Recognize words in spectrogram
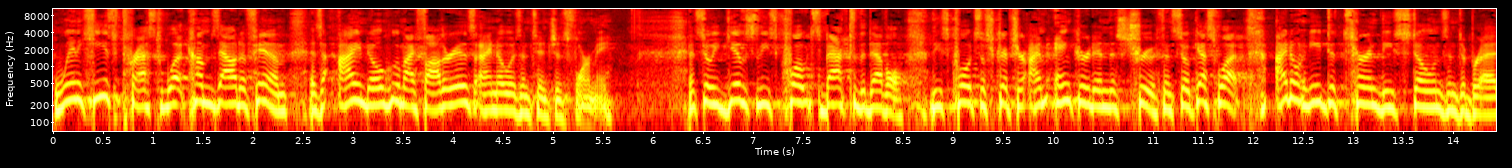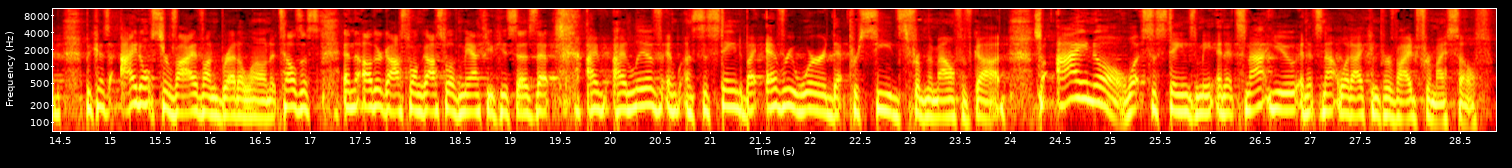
When he's pressed, what comes out of him is I know who my father is and I know his intentions for me. And so he gives these quotes back to the devil, these quotes of scripture. I'm anchored in this truth. And so guess what? I don't need to turn these stones into bread because I don't survive on bread alone. It tells us in the other gospel, in Gospel of Matthew, he says that I, I live and I'm sustained by every word that proceeds from the mouth of God. So I know what sustains me and it's not you and it's not what I can provide for myself.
